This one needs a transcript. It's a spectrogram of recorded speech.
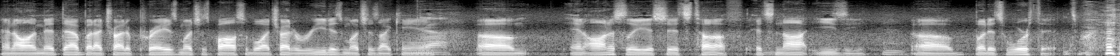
and I'll admit that. But I try to pray as much as possible. I try to read as much as I can. Yeah. Um, and honestly, it's it's tough. It's not easy, uh, but it's worth it. It's, it's,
